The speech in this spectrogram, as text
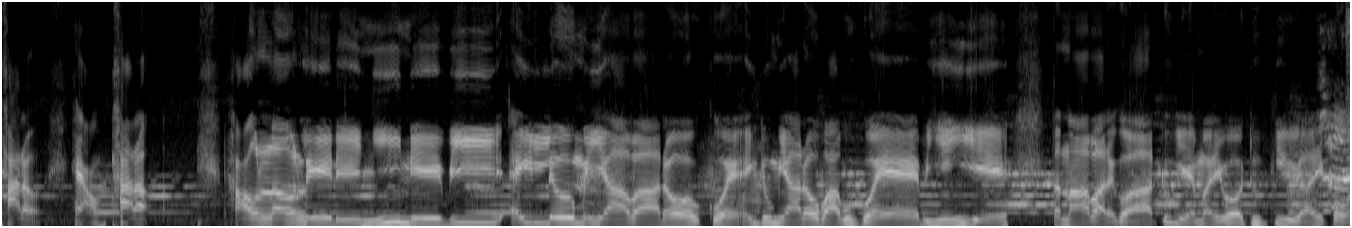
ထားတော့ဟဲ့အောင်ထားတော့ ခေါင်းလောင်းလေးတွေညီးနေပြီအိတ်လို့မရပါတော့ကွယ်အိတ်လို့မရတော့ပါဘူးကွယ်ဘရင်ကြီးရေတနာပါတယ်ကွာတူရဲ့မတွေဘောတူကီရိုင်းပေါ်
